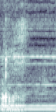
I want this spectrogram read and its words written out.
好了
